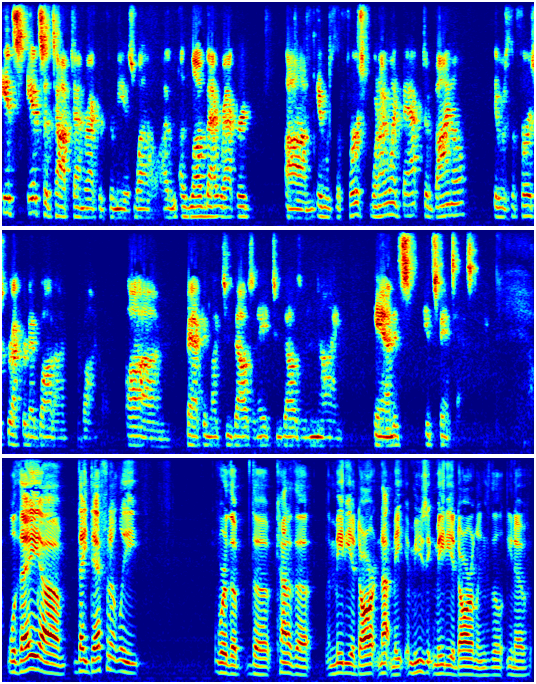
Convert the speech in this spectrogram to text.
It's it's a top ten record for me as well. I, I love that record. Um, it was the first when I went back to vinyl. It was the first record I bought on vinyl um, back in like 2008, 2009, and it's it's fantastic. Well, they um, they definitely were the the kind of the media dar not me, music media darlings. The you know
